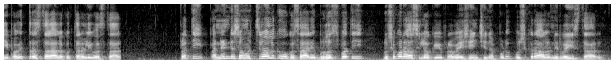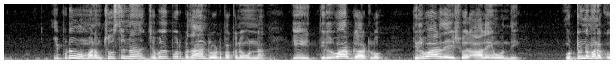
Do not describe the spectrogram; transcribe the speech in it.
ఈ పవిత్ర స్థలాలకు తరలి వస్తారు ప్రతి పన్నెండు సంవత్సరాలకు ఒకసారి బృహస్పతి వృషభ రాశిలోకి ప్రవేశించినప్పుడు పుష్కరాలు నిర్వహిస్తారు. ఇప్పుడు మనం చూస్తున్న జబల్పూర్ ప్రధాన రోడ్డు పక్కన ఉన్న ఈ తిల్వార్ ఘాట్లో తిల్వారదేశ్వర్ ఆలయం ఉంది. ఒడ్డున మనకు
